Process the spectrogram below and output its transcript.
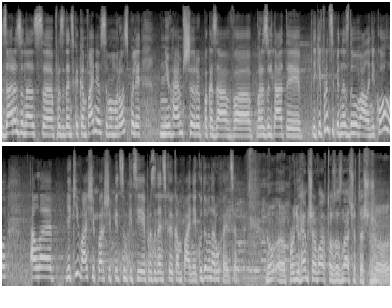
Зараз у нас е, президентська кампанія в самому розпалі. Нью-Гемпшир показав е, результати, які в принципі не здивували нікого. Але які ваші перші підсумки цієї президентської кампанії? Куди вона рухається? Ну, е, про Нью-Гемпшир варто зазначити, що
